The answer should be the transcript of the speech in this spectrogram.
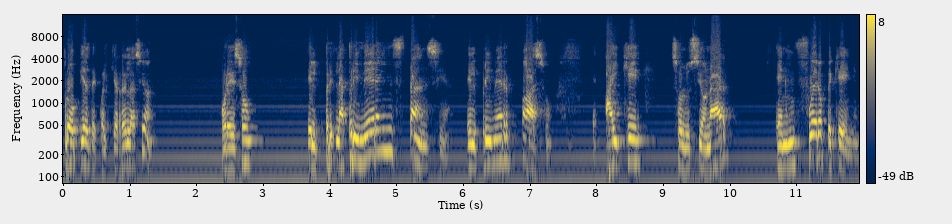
propias de cualquier relación. Por eso, la primera instancia, el primer paso, hay que solucionar en un fuero pequeño,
